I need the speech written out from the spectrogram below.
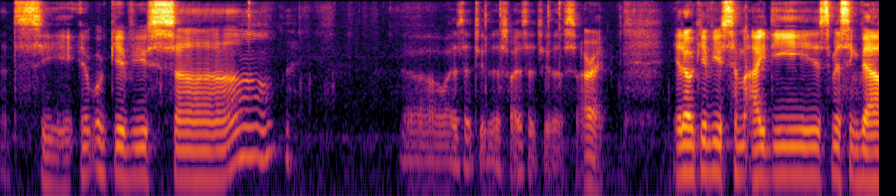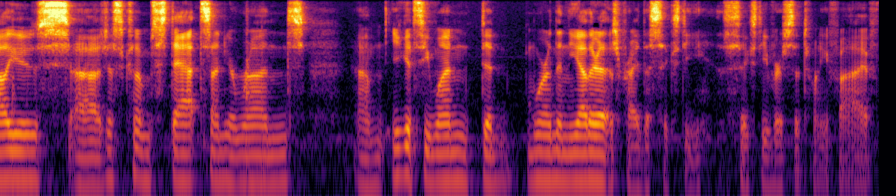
Let's see. It will give you some. Oh, why does it do this? Why does it do this? All right. It'll give you some IDs, missing values, uh, just some stats on your runs. Um, you could see one did more than the other. That's probably the 60, 60 versus the 25.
